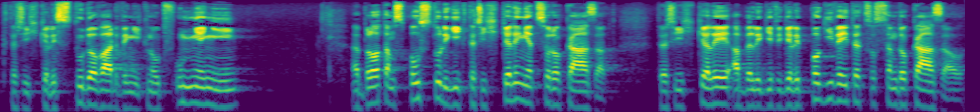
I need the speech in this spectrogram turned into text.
kteří chtěli studovat, vyniknout v umění. Bylo tam spoustu lidí, kteří chtěli něco dokázat, kteří chtěli, aby lidi viděli, podívejte, co jsem dokázal.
